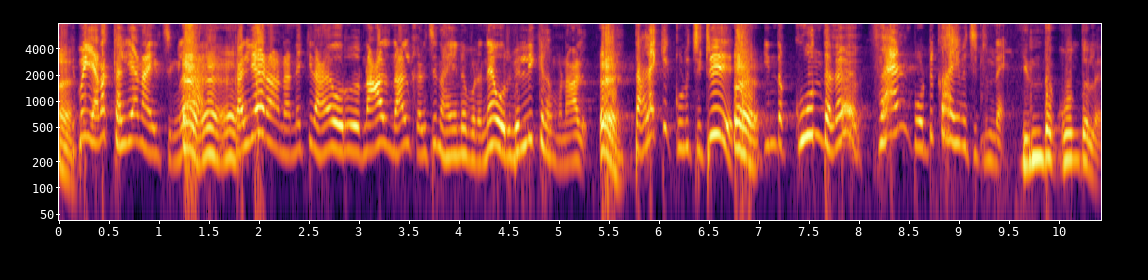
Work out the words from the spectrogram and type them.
ஆ. இப்ப எனக்கு கல்யாணம் ஆயிடுச்சுங்களா. கல்யாணம் ஆன அன்னைக்கு நான் ஒரு நாலு நாள் கழிச்சு நான் என்ன பண்ணேன் ஒரு வெள்ளிக்கிழமை நாள். தலைக்கு குளிச்சுட்டு. இந்த கூந்தலை ஃபேன் போட்டு காய வச்சுட்டு இருந்தேன் இந்த கூந்தல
